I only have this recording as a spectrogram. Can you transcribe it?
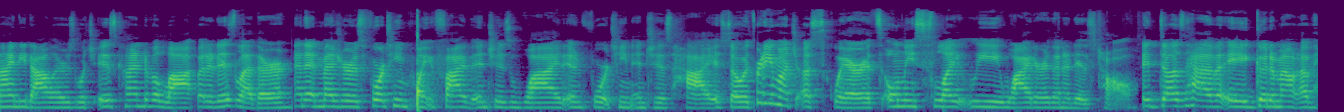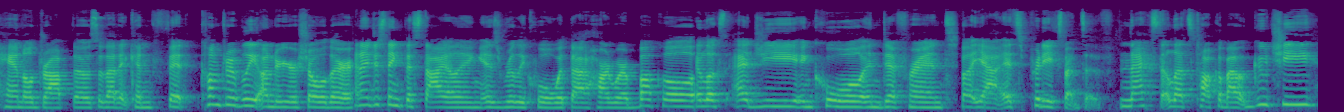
$1,390, which is kind of a lot, but it is leather and it measures 14.5 inches wide and 14 inches high. So it's pretty much a square. It's only slightly wider than it is tall. It does have a good amount of handle drop though, so that it can fit comfortably under your shoulder. And I just think the styling is really cool with that hardware buckle. It looks edgy and cool and different, but yeah, it's pretty expensive. Next, let's talk about Gucci.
